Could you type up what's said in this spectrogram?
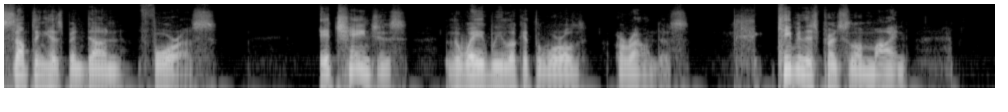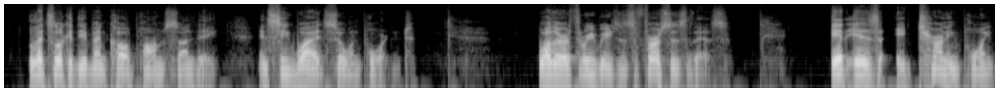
something has been done for us, it changes the way we look at the world around us. Keeping this principle in mind, let's look at the event called Palm Sunday and see why it's so important. Well, there are three reasons. The first is this it is a turning point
